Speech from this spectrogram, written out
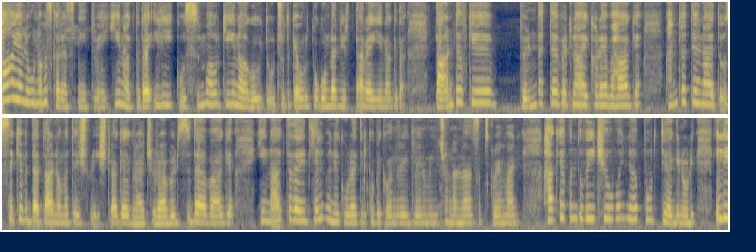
ಹಾಯ್ ಹಲೋ, ನಮಸ್ಕಾರ ಸ್ನೇಹಿತರೆ. ಏನಾಗ್ತದೆ? ಇಲ್ಲಿ ಕುಸುಮ್ ಅವ್ರಿಗೆ ಏನಾಗೋಯಿತು? ಜೊತೆಗೆ ಅವರು ತಗೊಂಡ ನಿರ್ಧಾರ ಏನಾಗಿದೆ? ತಾಂಡವ್ಗೆ ಬೆಂಡತ್ತೆ ಬಿಡ್ಲ ಈ ಕಡೆ ಭಾಗ್ಯ. ಅಂಥದ್ದೇನಾಯಿತು ಸಿಕ್ಕಿ ಬಿದ್ದ ತಾಣು ಮತ್ತು ಶ್ರೇಷ್ಠವಾಗಿ ಗ್ರಾಚುರ ಬಿಡಿಸಿದ ಭಾಗ್ಯ. ಏನಾಗ್ತದೆ? ಇದು ಎಲ್ಲವನ್ನೇ ಕೂಡ ತಿಳ್ಕೊಬೇಕು ಅಂದರೆ ಈಗಲೇ ನಮ್ಮ ಈ ಚಾನಲ್ನ ಸಬ್ಸ್ಕ್ರೈಬ್ ಮಾಡಿ. ಹಾಗೆ ಒಂದು ವಿಡಿಯೋವನ್ನು ಪೂರ್ತಿಯಾಗಿ ನೋಡಿ. ಇಲ್ಲಿ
